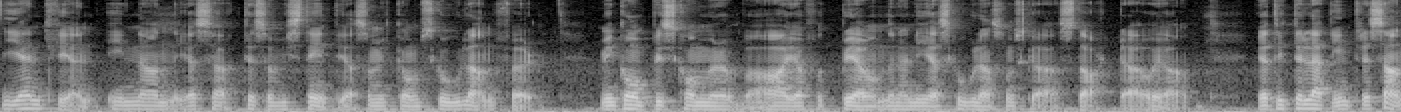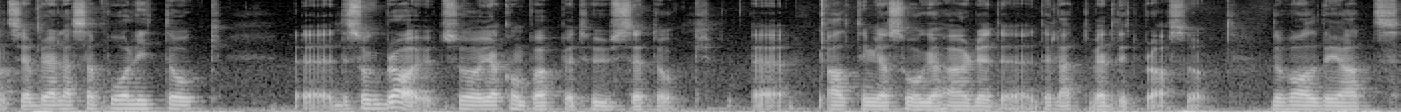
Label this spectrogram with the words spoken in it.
egentligen innan jag sökte så visste inte jag så mycket om skolan för min kompis kommer och bara "Ah, jag har fått brev om den här nya skolan som ska starta. Och jag, jag tyckte det lät intressant så jag började läsa på lite och eh, det såg bra ut. Så jag kom på öppet huset och eh, allting jag såg och hörde det, det lät väldigt bra så då valde jag att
